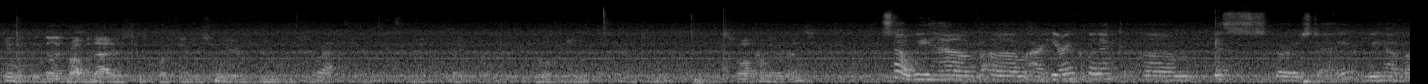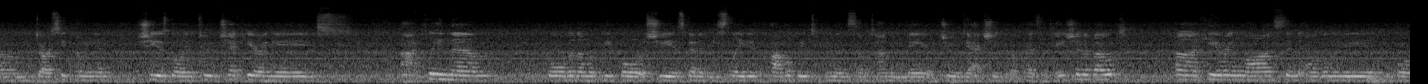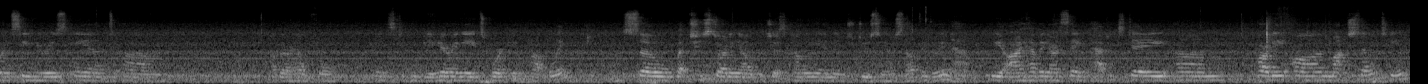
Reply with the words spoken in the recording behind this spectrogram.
Yeah, but the only problem with that is, of course, the end of the school year is June. so Correct. it's late for it to do it, really. So upcoming events? So we have um, our hearing clinic um, this Thursday. We have um, Darcy coming in. She is going to check hearing aids, uh, clean them, go over them with people. She is going to be slated probably to come in sometime in May or June to actually give a presentation about uh, hearing loss in elderly and or in seniors and um, other helpful things to keep your hearing aids working properly. So, but she's starting out with just coming in, introducing herself and doing that. We are having our St. Patrick's Day um, party on March 17th.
